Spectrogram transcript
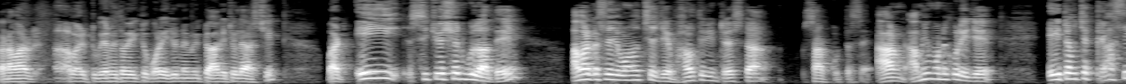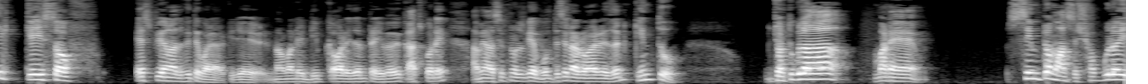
কারণ আমার, আবার একটু বের হইতে হবে একটু পরে, এই জন্য আমি একটু আগে চলে আসছি। বাট এই সিচুয়েশন গুলাতে আমার কাছে মনে হচ্ছে যে ভারতের ইন্টারেস্টটা সার্ভ করতেছে। আর আমি মনে করি যে এইটা হচ্ছে ক্লাসিক কেস অফ এসপিওনাজ হইতে পারে আর কি যে নর্মালি ডিপ কাভার এজেন্টটা এইভাবে কাজ করে। আমি আসিফ নজরুলকে বলতেছি না রয়্যাল এজেন্ট কিন্তু যতগুলা মানে সিমটম আছে, সবগুলোই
